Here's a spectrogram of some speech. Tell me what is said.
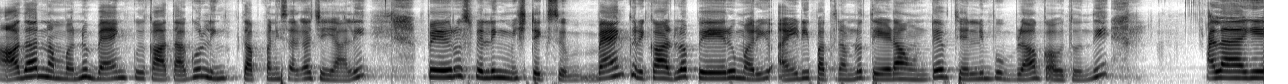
ఆధార్ నంబర్ను బ్యాంక్ ఖాతాకు లింక్ తప్పనిసరిగా చేయాలి. పేరు స్పెల్లింగ్ మిస్టేక్స్. బ్యాంక్ రికార్డులో పేరు మరియు ఐడి పత్రంలో తేడా ఉంటే చెల్లింపు బ్లాక్ అవుతుంది. అలాగే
